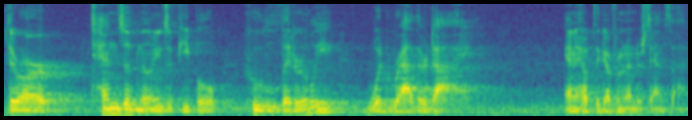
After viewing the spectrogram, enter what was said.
There are tens of millions of people who literally would rather die. And I hope the government understands that.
